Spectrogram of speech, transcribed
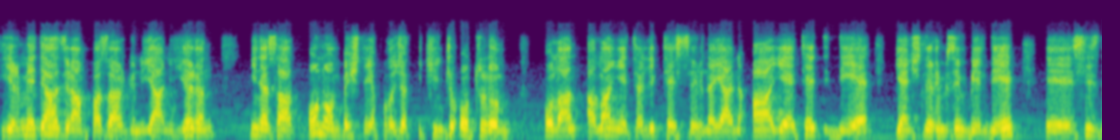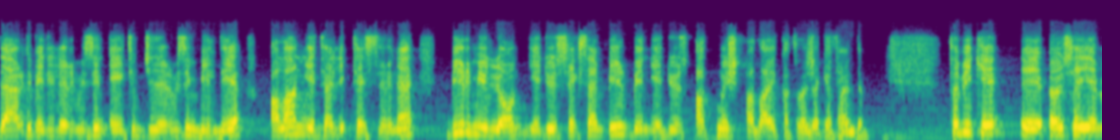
27 Haziran Pazar günü yani yarın yine saat 10.15'te yapılacak ikinci oturum olan alan yeterlilik testlerine yani AYT diye gençlerimizin bildiği, e, siz değerli velilerimizin, eğitimcilerimizin bildiği alan yeterlilik testlerine 1 milyon 781 bin 760 aday katılacak efendim. Tabii ki e, ÖSYM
